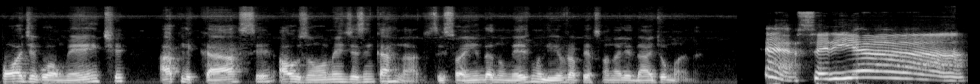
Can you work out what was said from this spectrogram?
pode igualmente aplicar-se aos homens desencarnados. Isso ainda no mesmo livro A Personalidade Humana. É, seria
